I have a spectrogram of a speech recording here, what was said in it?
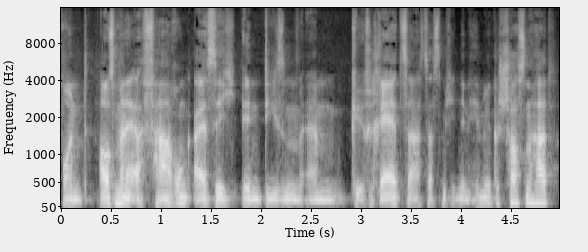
Und aus meiner Erfahrung, als ich in diesem ähm, Gerät saß, das mich in den Himmel geschossen hat,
